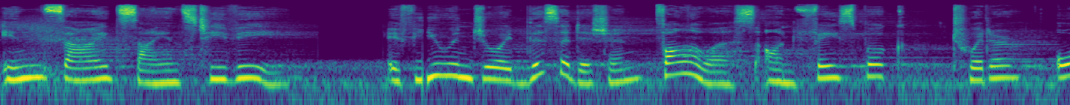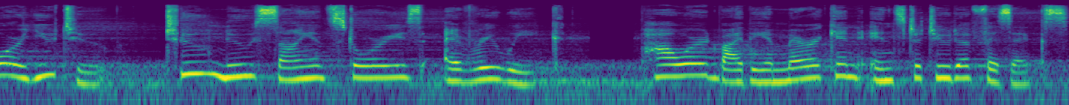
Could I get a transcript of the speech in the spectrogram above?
Inside Science TV. If you enjoyed this edition, follow us on Facebook, Twitter, or YouTube. Two new science stories every week powered by the American Institute of Physics.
